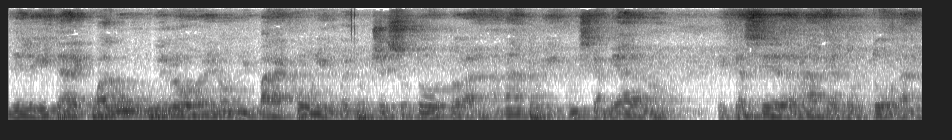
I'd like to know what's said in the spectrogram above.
nell'evitare qualunque errore, non i baracconi come il processo Tortora a Napoli in cui scambiarono il cassiere della mafia Tortona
